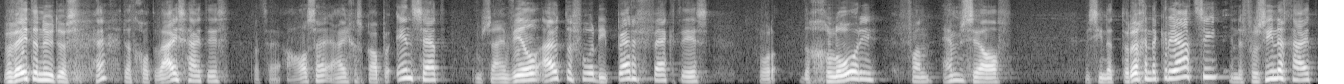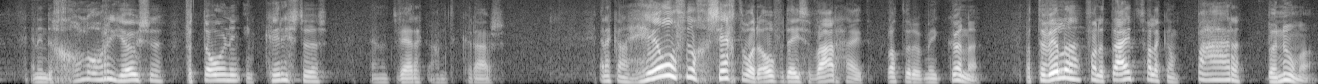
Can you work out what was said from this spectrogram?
We weten nu dus hè, dat God wijsheid is, dat hij al zijn eigenschappen inzet om zijn wil uit te voeren die perfect is voor de glorie van hemzelf. We zien dat terug in de creatie, in de voorzienigheid en in de glorieuze vertoning in Christus en het werk aan het kruis. En er kan heel veel gezegd worden over deze waarheid, wat we ermee kunnen. Maar terwille van de tijd zal ik een paar benoemen.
